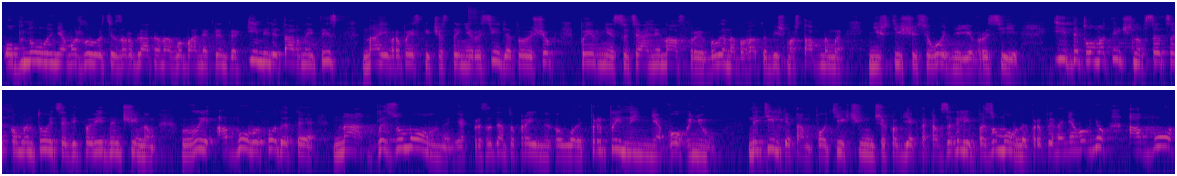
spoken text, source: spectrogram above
обнулення можливості заробляти на глобальних ринках, і мілітарний тиск на європейській частині Росії для того, щоб певні соціальні настрої були набагато більш масштабними ніж ті, що сьогодні є в Росії. І дипломатично все це коментується відповідним чином. Ви або виходите на безумовне, як президент України говорить, припинення вогню. Не тільки там по тих чи інших об'єктах, а взагалі безумовне припинення вогню, або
